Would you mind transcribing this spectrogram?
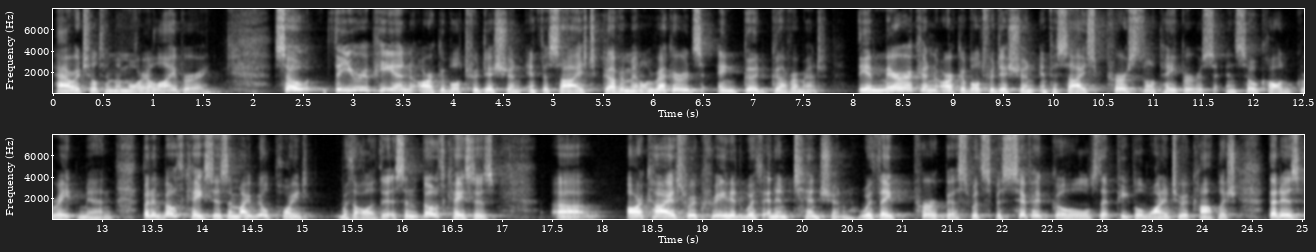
Howard Tilton Memorial Library. So the European archival tradition emphasized governmental records and good government. The American archival tradition emphasized personal papers and so-called great men. But in both cases, and my real point with all of this, in both cases, uh, archives were created with an intention, with a purpose, with specific goals that people wanted to accomplish. That is,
